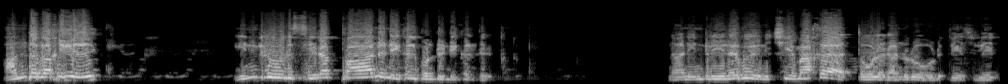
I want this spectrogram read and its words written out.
அந்த வகையில் இன்று ஒரு சிறப்பான நிகழ்வு ஒன்று நிகழ்ந்திருக்கிறது நான் இன்று இரவு நிச்சயமாக தோழர் அனுரோவோடு பேசுவேன்.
